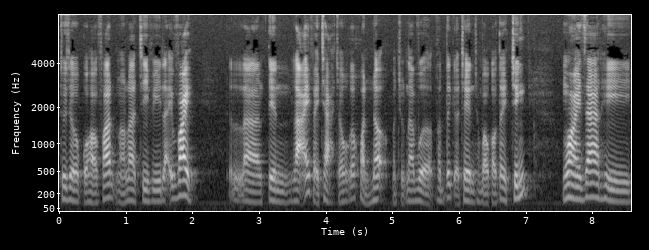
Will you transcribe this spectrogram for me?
trường hợp của Hòa Phát nó là chi phí lãi vay, tức là tiền lãi phải trả cho các khoản nợ mà chúng ta vừa phân tích ở trên trong báo cáo tài chính. Ngoài ra thì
